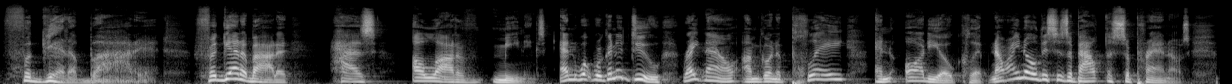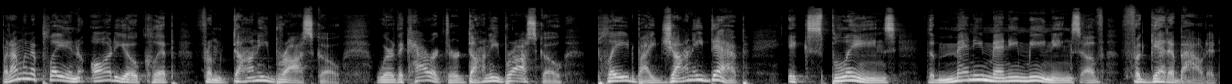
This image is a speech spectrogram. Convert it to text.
forget about it. Forget about it has a lot of meanings. And what we're going to do right now, I'm going to play an audio clip. Now, I know this is about The Sopranos, but I'm going to play an audio clip from Donnie Brasco, where the character, Donnie Brasco, played by Johnny Depp, explains the many, many meanings of forget about it.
